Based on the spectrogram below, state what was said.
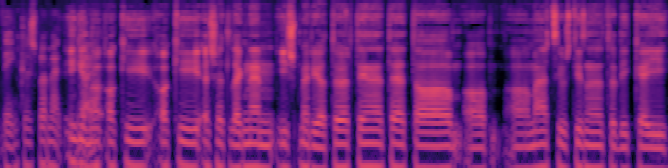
de én közben meg... Igen, a, aki, aki esetleg nem ismeri a történetet, a, a, a március 15-i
